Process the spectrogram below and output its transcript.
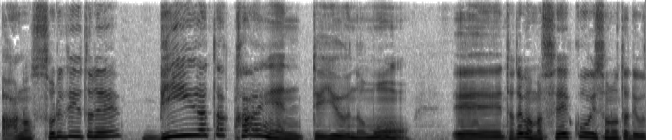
あの、それで言うとね、B 型肝炎っていうのも、えー、例えばまあ性行為その他で移っ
